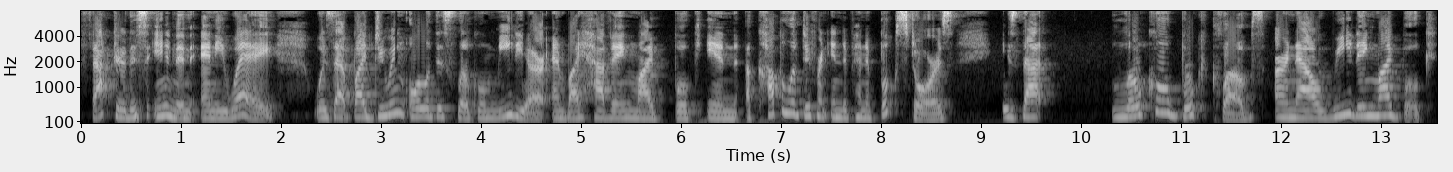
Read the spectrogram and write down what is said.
factor this in in any way was that by doing all of this local media and by having my book in a couple of different independent bookstores is that local book clubs are now reading my book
